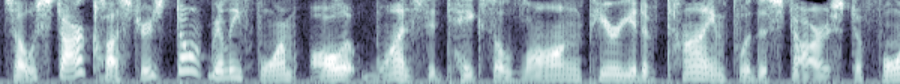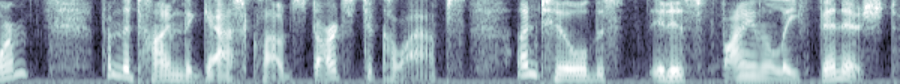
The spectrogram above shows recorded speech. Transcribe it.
So star clusters don't really form all at once. It takes a long period of time for the stars to form from the time the gas cloud starts to collapse until this it is finally finished.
